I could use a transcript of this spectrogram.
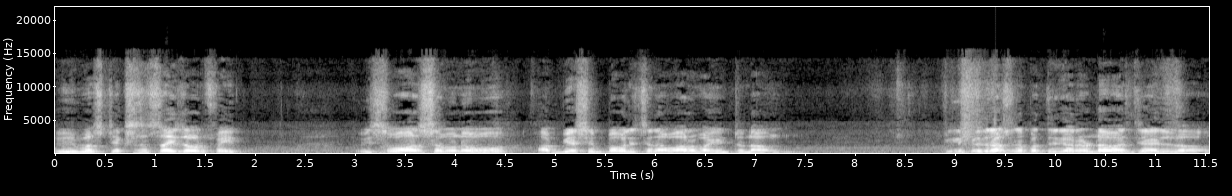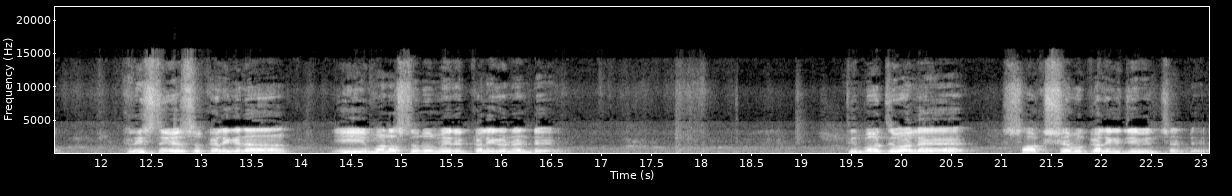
we must exercise our faith విశ్వాసమును అభ్యసింపవలసిన వారమై ఉంటున్నాం. పిలిపిది రాసిన పత్రిక రెండవ అధ్యాయంలో క్రీస్తు యేసు కలిగిన ఈ మనస్సును మీరు కలిగి ఉండండి తిమోతి వలె సాక్ష్యము కలిగి జీవించండి.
